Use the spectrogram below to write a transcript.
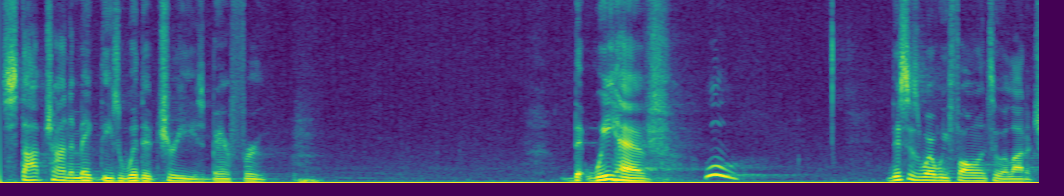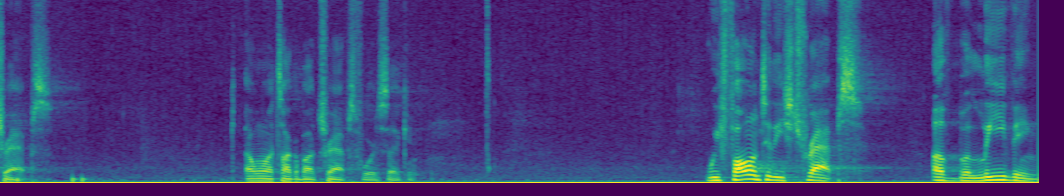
stop trying to make these withered trees bear fruit. That we have, woo, this is where we fall into a lot of traps. I want to talk about traps for a second we fall into these traps of believing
